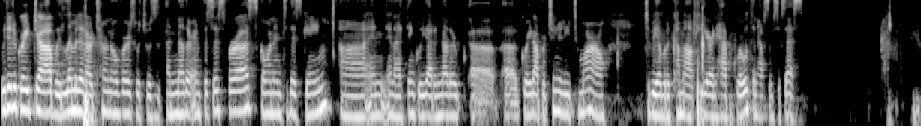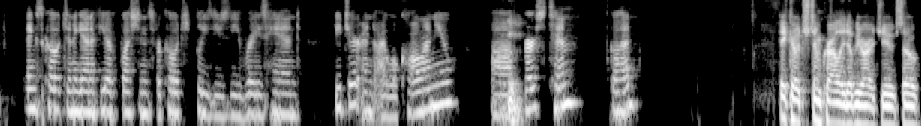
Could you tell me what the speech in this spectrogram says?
we did a great job. We limited our turnovers, which was another emphasis for us going into this game. Uh, and, and I think we got another uh, great opportunity tomorrow to be able to come out here and have growth and have some success. Thanks, Coach. And again, if you have questions for Coach, please use the raise hand feature and I will call on you. Uh, first, Tim, go ahead. Hey, Coach. Tim Crowley, WRHU. So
